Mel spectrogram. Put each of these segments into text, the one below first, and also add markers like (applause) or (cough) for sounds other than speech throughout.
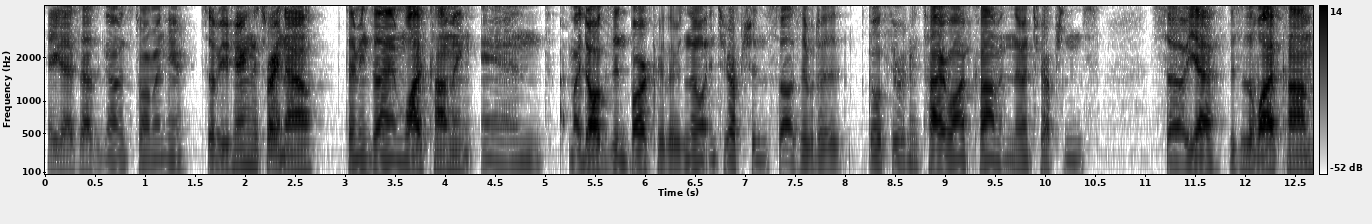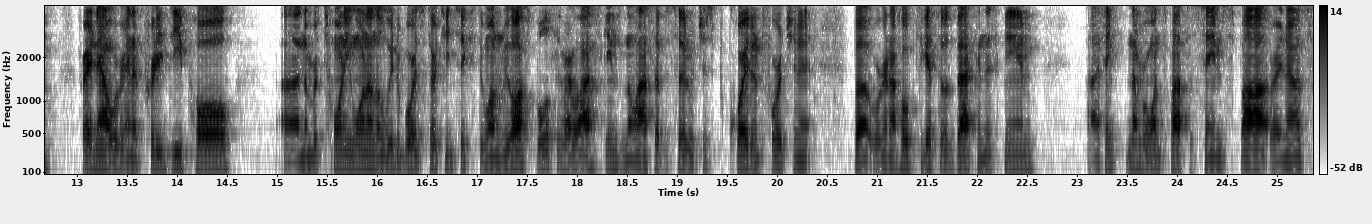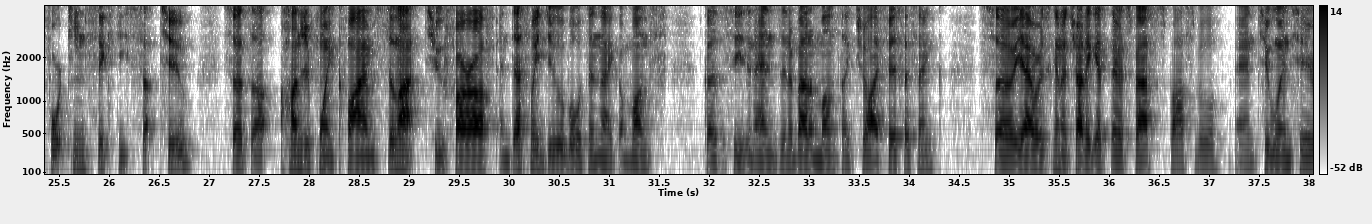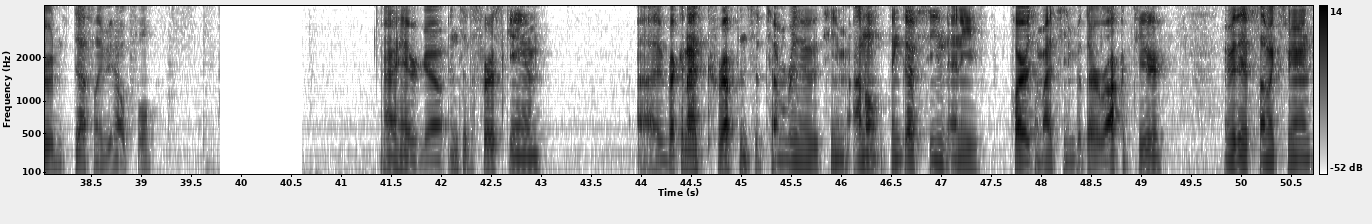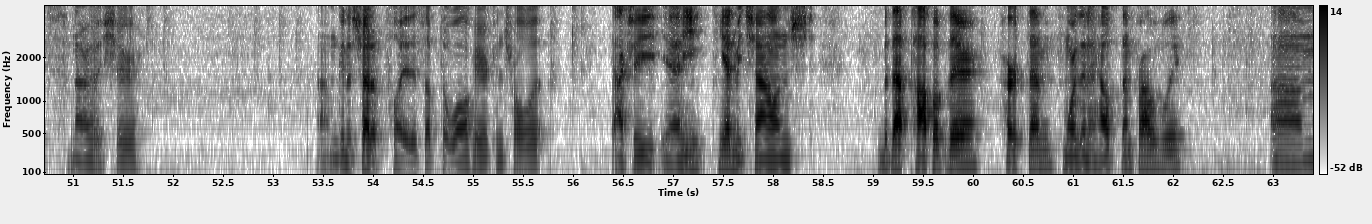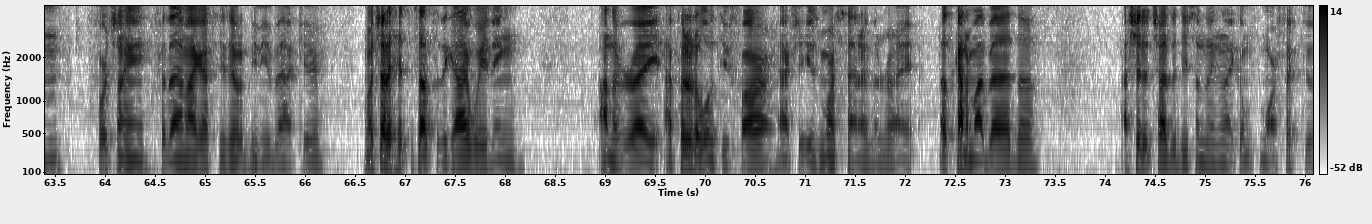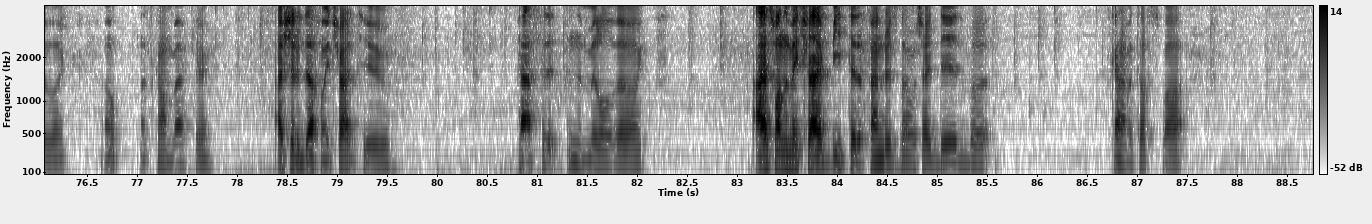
Hey guys, how's it going? It's Torment here. So if you're hearing this right now, that means I am live comming and my dogs didn't bark or there was no interruptions, so I was able to go through an entire live com and no interruptions. So yeah, this is a live com. Right now we're in a pretty deep hole. Uh, number 21 on the leaderboard is 1361. We lost both of our last games in the last episode, which is quite unfortunate, but we're gonna hope to get those back in this game. I think number one spot's the same spot right now. It's 1462. So it's a 100 point climb. Still not too far off and definitely doable within like a month because the season ends in about a month, like July 5th, I think. So yeah, we're just going to try to get there as fast as possible. And two wins here would definitely be helpful. Alright, here we go. Into the first game. I recognize Corrupt in September near the other team. I don't think I've seen any players on my team, but they're a Rocketeer. Maybe they have some experience. Not really sure. I'm going to try to play this up the wall here, control it. Actually, yeah, he, he had me challenged. But that pop-up there hurt them more than it helped them, probably. Um, fortunately for them, I guess he's able to beat me back here. I'm going to try to hit this out to the guy waiting on the right. I put it a little too far. Actually, he was more center than right. That's kind of my bad, though. I should have tried to do something like a more effective. Like, oh, that's going back there. I should have definitely tried to pass it in the middle, though. Like, I just wanted to make sure I beat the defenders, though, which I did, but kind of a tough spot.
